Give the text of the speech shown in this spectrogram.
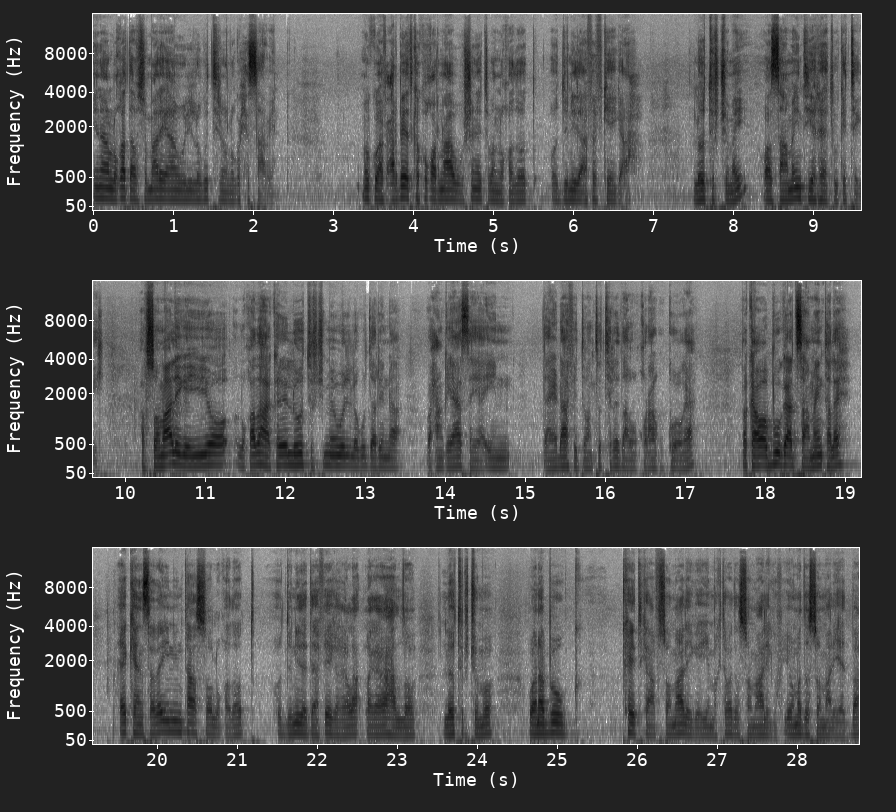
inaan luqadda af soomaaliga aan weli lagu tirin oo lagu xisaabin. Markuu af carbeedka ku qornaabuu shan iyo toban luqadood oo dunida afafkeyga ah loo turjumay. Waa saameyntii raadku ka tegey af soomaaliga iyo luqadaha kale loo turjumay weli lagu darina waxaan qiyaasayaa in ay dhaafi doonto tirada uu qoraagu ku ogaa. Marka waa buugaad saameynta leh ee keensaday in intaasoo luqadood oo dunida daafeega lagaga hadlo loo turjumo waana buug kaydka af soomaaliga iyo maktabadda soomaaliga iyo ummadda soomaaliyeedba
